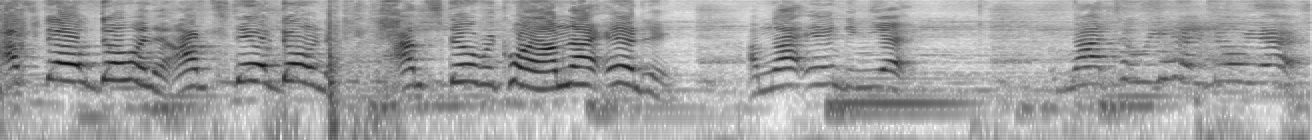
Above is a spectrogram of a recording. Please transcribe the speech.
I'm still doing it. I'm still doing it. I'm still recording. I'm not ending. I'm not ending yet. Not till we hit New Year's.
